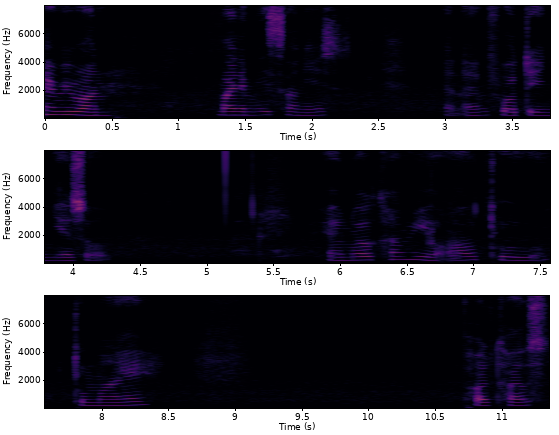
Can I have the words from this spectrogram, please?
everyone, my name is Anis and I'm 14 years old. And welcome you all to to my podcast.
